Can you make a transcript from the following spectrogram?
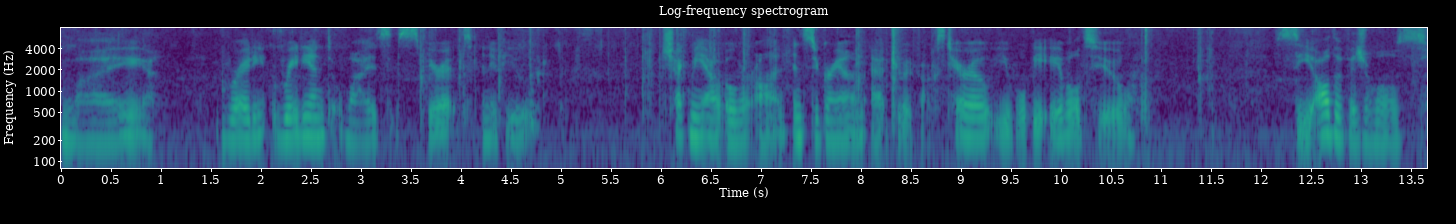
my Radiant Wise Spirit. And if you check me out over on Instagram at Druid Fox Tarot, you will be able to see all the visuals.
